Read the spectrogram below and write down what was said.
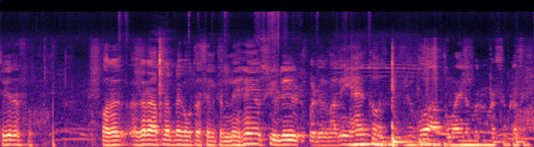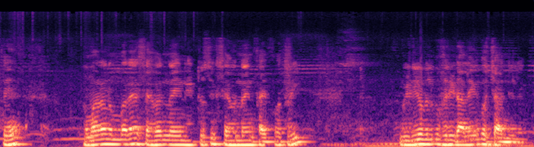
ठीक है दोस्तों? और अगर आपने अपने कबूतर सेल करने हैं, उस वीडियो यूट्यूब पर डलवानी है तो उस वीडियो को आप हमारे नंबर पर व्हाट्सअप कर सकते हैं। हमारा नंबर है seven nine eight two six seven nine five four three video बिल्कुल फ्री डालेंगे, कोई चार्ज नहीं लगेगा।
